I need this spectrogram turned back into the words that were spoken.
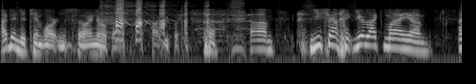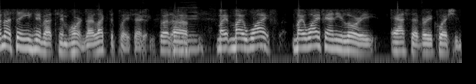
I've been to Tim Hortons, so I know about hockey players. um, you sound you're like my. Um, I'm not saying anything about Tim Hortons. I like the place actually, but uh, my my wife, my wife Annie Laurie asked that very question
